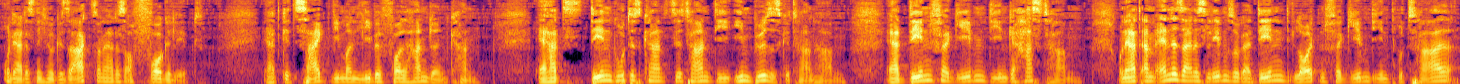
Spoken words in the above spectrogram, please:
Und er hat es nicht nur gesagt, sondern er hat es auch vorgelebt. Er hat gezeigt, wie man liebevoll handeln kann. Er hat denen Gutes getan, die ihm Böses getan haben. Er hat denen vergeben, die ihn gehasst haben. Und er hat am Ende seines Lebens sogar den Leuten vergeben, die ihn brutal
